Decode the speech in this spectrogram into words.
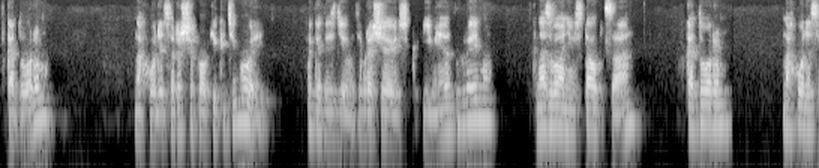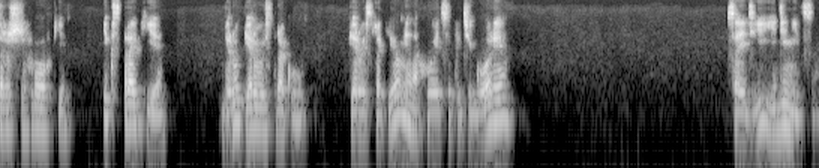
в котором находятся расшифровки категорий. Как это сделать? Обращаюсь к имени датафрейма, к названию столбца, в котором находятся расшифровки, и к строке. Беру первую строку. В первой строке у меня находится категория с ID единица.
